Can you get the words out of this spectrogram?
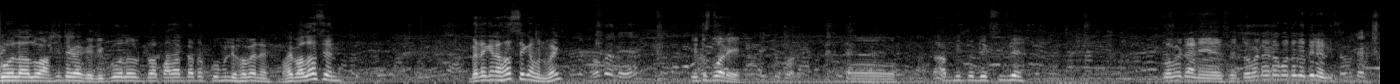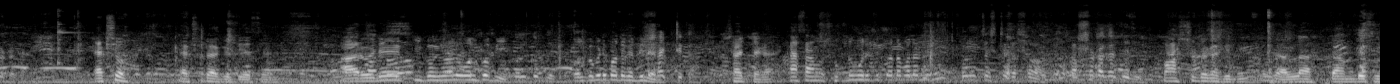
গোল আলু আশি টাকা কেজি। গোল আলু পাতারটা তো কুমলি হবে না। ভাই ভালো আছেন? বেটা কেনা হচ্ছে কেমন ভাই? একটু পরে? ও আপনি তো দেখছি যে টমেটো নিয়ে এসেছেন। টমেটোটা কত করে দিলেন? একশো টাকা। একশো? একশো টাকা করে দিয়েছেন। আর ওইটা কি কপি বলো? ওলকপি? ওলকপিটা কত করে দিলেন? ষাট টাকা। ষাট টাকা। কাঁচা শুকনো মরিচের কথা বলেন পঞ্চাশ টাকা শ পাঁচশো টাকা কেজি। পাঁচশো টাকা কেজি। আল্লাহ দাম বেশি।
